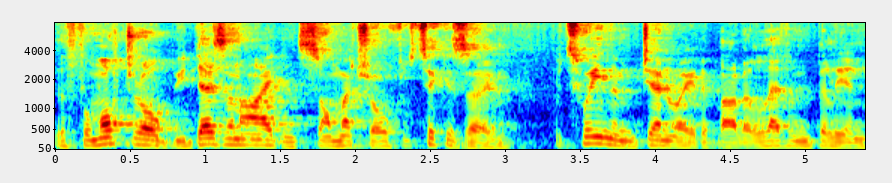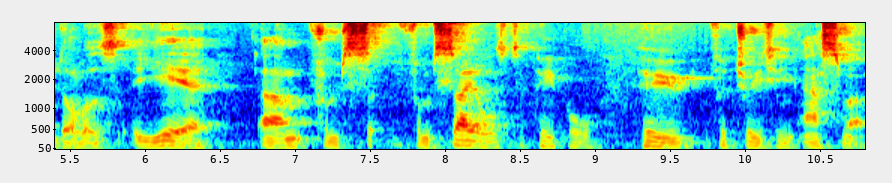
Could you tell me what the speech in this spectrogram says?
the formoterol budesonide and salmeterol fluticasone, between them generate about $11 billion a year um, from, from sales to people who, for treating asthma.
